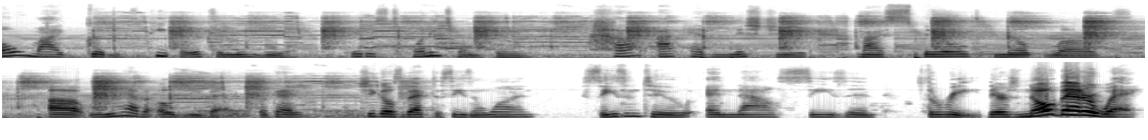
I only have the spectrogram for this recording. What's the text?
Oh my goodness, people, it's a new year. It is 2023. How I have missed you, my spilled milk loves. Uh, we have an OG back, okay? She goes back to season one, season two, and now season three. There's no better way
